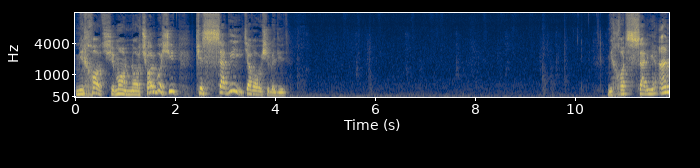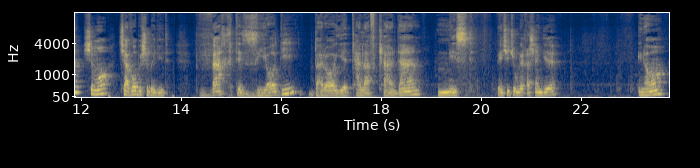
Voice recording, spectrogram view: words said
می‌خواد شما ناچار باشید که سریع جوابشو بدید. می‌خواد سریعا شما جوابشو بدید. وقت زیادی برای تلف کردن نیست. به چه جمله قشنگه؟ اینا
